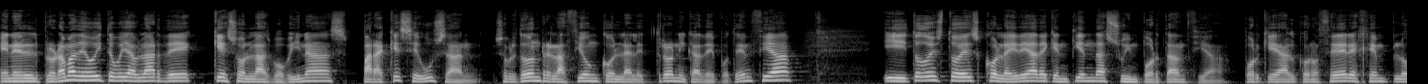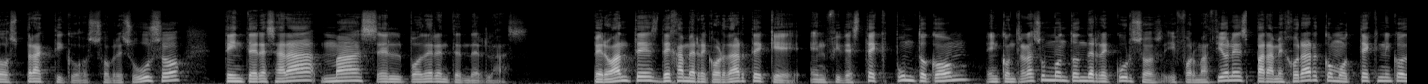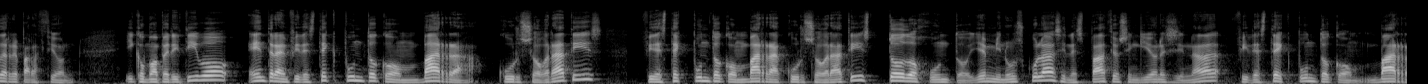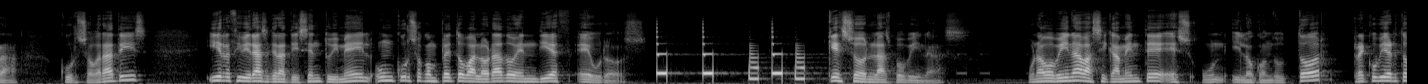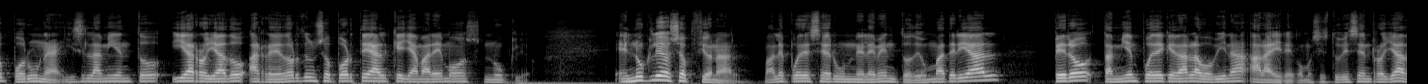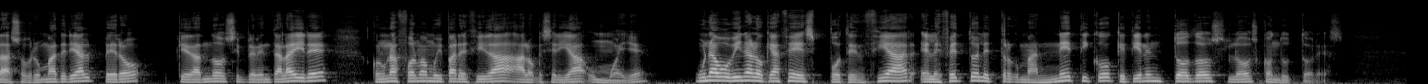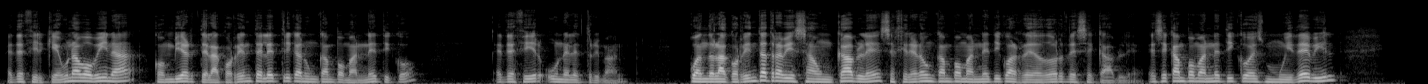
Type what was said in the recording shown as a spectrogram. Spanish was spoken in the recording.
En el programa de hoy te voy a hablar de qué son las bobinas, para qué se usan, sobre todo en relación con la electrónica de potencia, y todo esto es con la idea de que entiendas su importancia, porque al conocer ejemplos prácticos sobre su uso, te interesará más el poder entenderlas. Pero antes déjame recordarte que en fidestec.com encontrarás un montón de recursos y formaciones para mejorar como técnico de reparación. Y como aperitivo, entra en fidestec.com barra curso gratis fidestec.com barra curso gratis, todo junto y en minúsculas, sin espacios, sin guiones y sin nada, fidestec.com barra curso gratis y recibirás gratis en tu email un curso completo valorado en 10 euros. ¿Qué son las bobinas? Una bobina básicamente es un hilo conductor recubierto por un aislamiento y arrollado alrededor de un soporte al que llamaremos núcleo. El núcleo es opcional, ¿vale? Puede ser un elemento de un material, pero también puede quedar la bobina al aire, como si estuviese enrollada sobre un material, pero quedando simplemente al aire, con una forma muy parecida a lo que sería un muelle. Una bobina lo que hace es potenciar el efecto electromagnético que tienen todos los conductores. Es decir, que una bobina convierte la corriente eléctrica en un campo magnético, es decir, un electroimán. Cuando la corriente atraviesa un cable, se genera un campo magnético alrededor de ese cable. Ese campo magnético es muy débil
